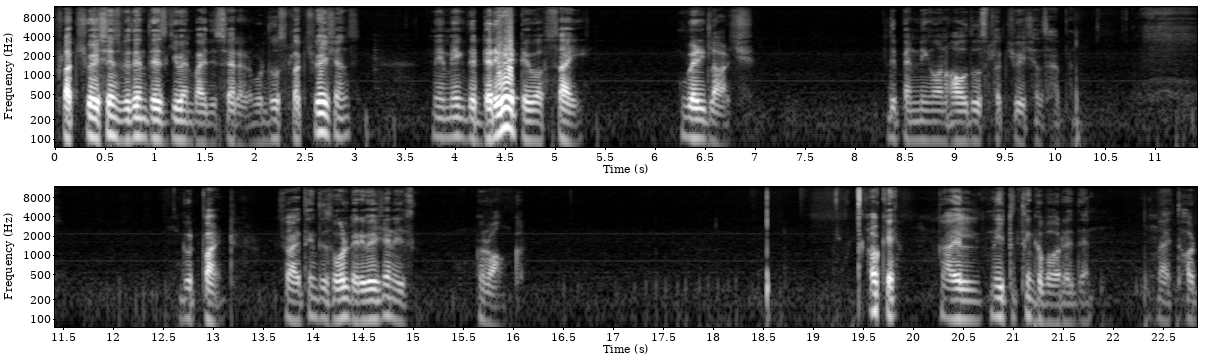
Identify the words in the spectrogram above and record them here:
fluctuations within this given by this error, but those fluctuations may make the derivative of psi very large depending on how those fluctuations happen. Good point. So, I think this whole derivation is wrong. Okay, I will need to think about it then. I thought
